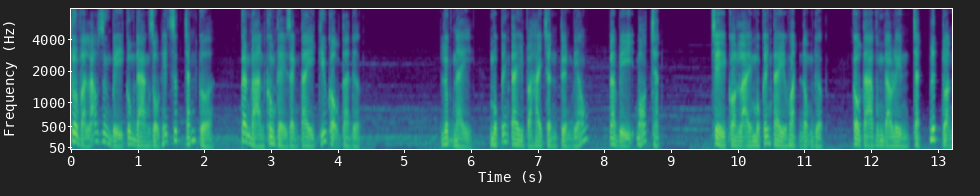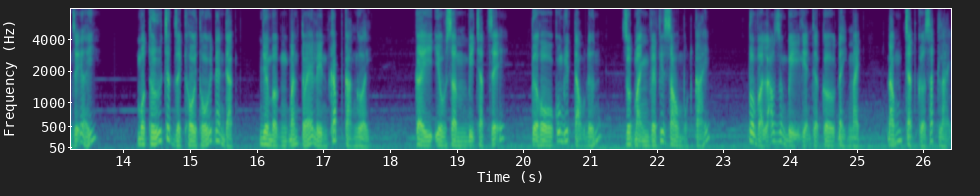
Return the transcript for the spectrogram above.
Tôi và lão Dương Bỉ cũng đang dồn hết sức chắn cửa. Căn bản không thể rảnh tay cứu cậu ta được. Lúc này, Một cánh tay và hai chân tuyển béo Đã bị bó chặt. Chỉ còn lại một cánh tay hoạt động được, Cậu ta vung đào lên chặt đứt đoạn rễ ấy. Một thứ chất dịch hồi thối đen đặc Như mực bắn tóe lên khắp cả người. Cây yêu sầm bị chặt rễ, Tựa hồ cũng biết đau đớn, Rụt mạnh về phía sau một cái. Tôi và lão Dương Bỉ liền thừa cơ đẩy mạnh, Đóng chặt cửa sắt lại.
